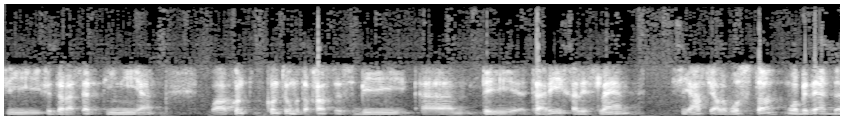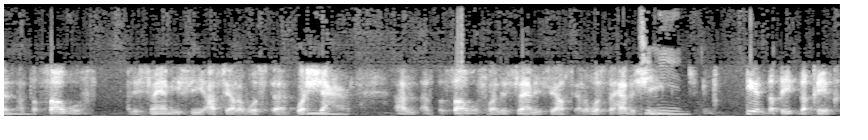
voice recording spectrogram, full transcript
في في الدراسات الدينيه وكنت كنت متخصص بتاريخ الإسلام في آسيا الوسطى وبذات التصوف الإسلامي في آسيا الوسطى والشعر. ال- التصوف الاسلامي في آسيا. الوسطى هذا شيء. كثير دقيق دقيق.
